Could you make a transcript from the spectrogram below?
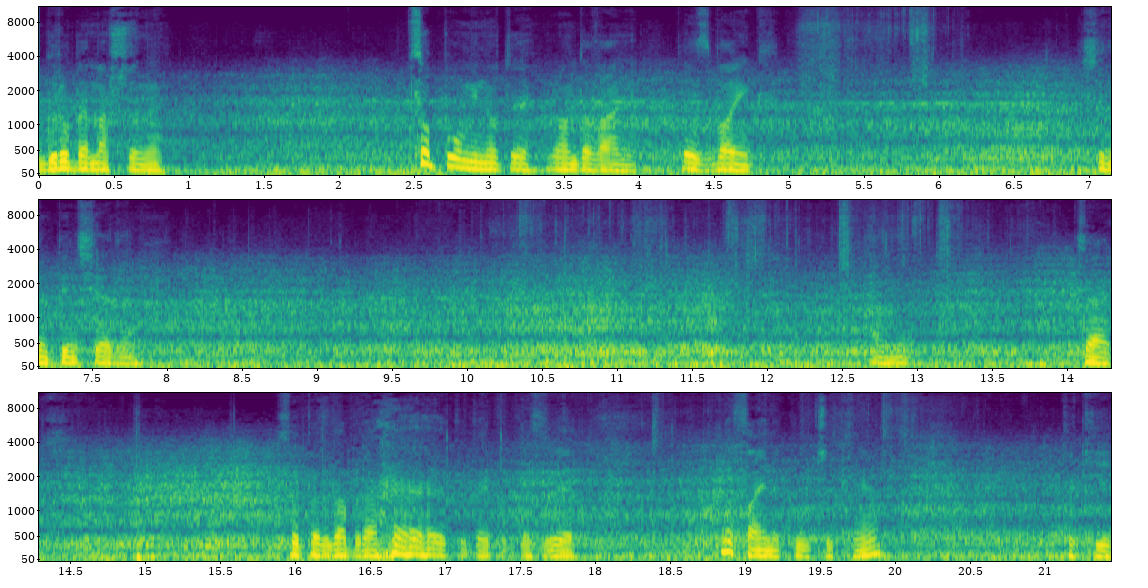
grube maszyny. Co pół minuty lądowanie. To jest Boeing 757. Ale- Tak. Super, dobra. Tutaj pokazuję. No fajny kulczyk, nie? Taki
